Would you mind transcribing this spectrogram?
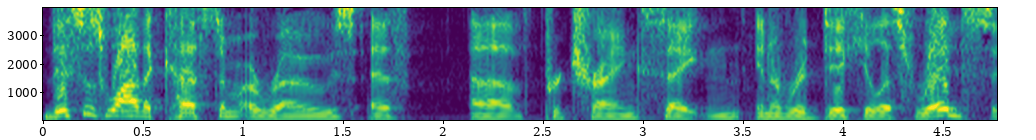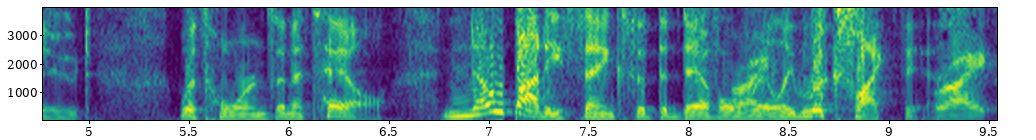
This is why the custom arose of, of portraying Satan in a ridiculous red suit with horns and a tail. Nobody thinks that the devil Right. really looks like this. Right.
